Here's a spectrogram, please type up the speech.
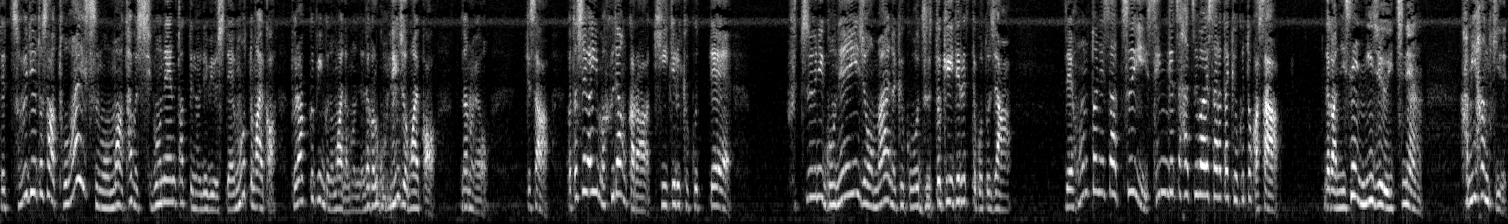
で、それで言うとさ、トワイスもまあ多分4、5年経ってのデビューして、もっと前か。ブラックピンクの前だもんね。だから5年以上前か。なのよ。でさ、私が今普段から聴いてる曲って、普通に5年以上前の曲をずっと聴いてるってことじゃん。で、本当にさ、つい先月発売された曲とかさ、だから2021年上半期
